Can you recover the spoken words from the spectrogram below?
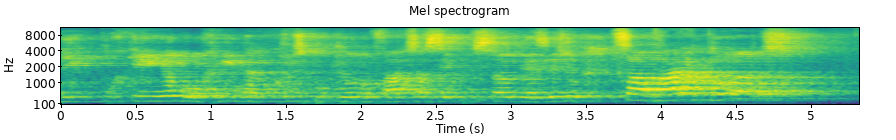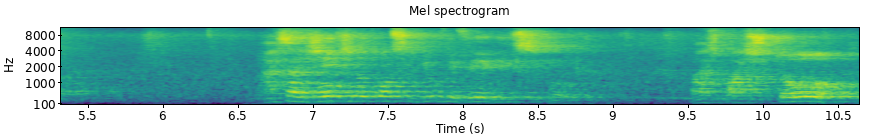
e por quem eu morri na cruz, porque eu não faço a ser cristão, eu desejo salvar a todos. Mas a gente não conseguiu viver isso. Mas pastor,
